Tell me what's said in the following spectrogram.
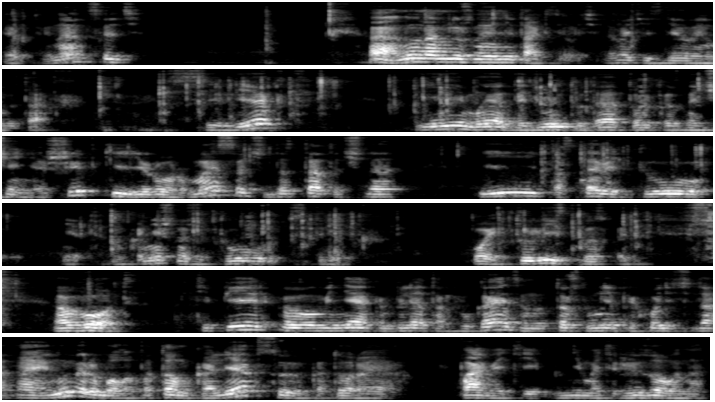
F12. А, ну нам нужно не так сделать. Давайте сделаем вот так. Select и мы отдадим туда только значение ошибки, error message достаточно. И поставить ту, нет, ну конечно же ту string. Ой, ту лист, господи. Вот. Теперь у меня компилятор ругается на то, что мне приходит сюда iEnumerable, а потом коллекцию, которая памяти не материализована,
